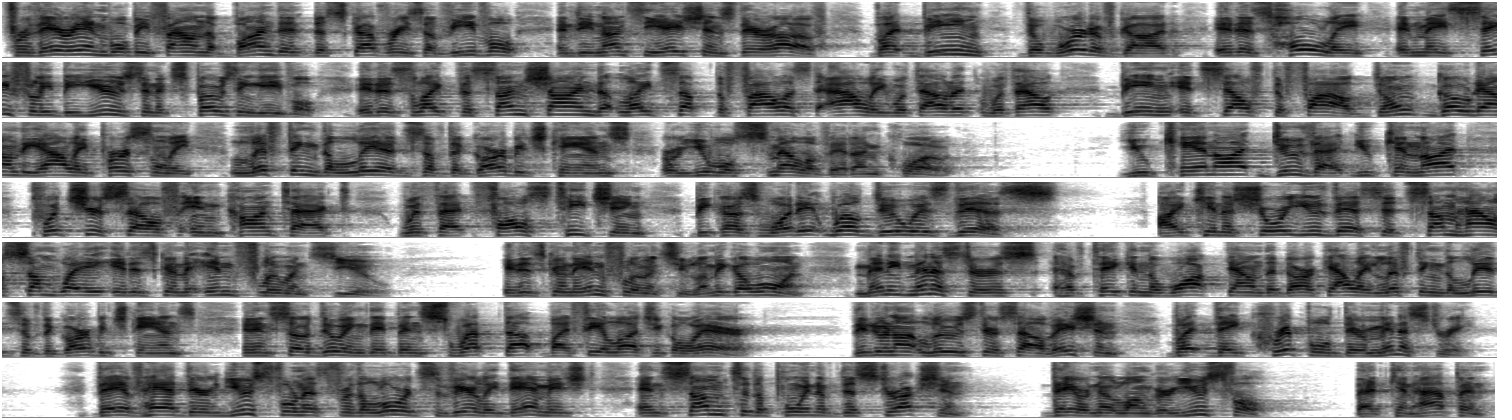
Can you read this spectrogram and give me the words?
for therein will be found abundant discoveries of evil and denunciations thereof. But being the word of God, it is holy and may safely be used in exposing evil. It is like the sunshine that lights up the foulest alley without it, without being itself defiled. Don't go down the alley personally lifting the lids of the garbage cans or you will smell of it, unquote. You cannot do that. You cannot put yourself in contact with that false teaching because what it will do is this. I can assure you this that somehow, some way, it is going to influence you. It is going to influence you. Let me go on. Many ministers have taken the walk down the dark alley, lifting the lids of the garbage cans, and in so doing, they've been swept up by theological error. They do not lose their salvation, but they crippled their ministry. They have had their usefulness for the Lord severely damaged, and some to the point of destruction. They are no longer useful. That can happen.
